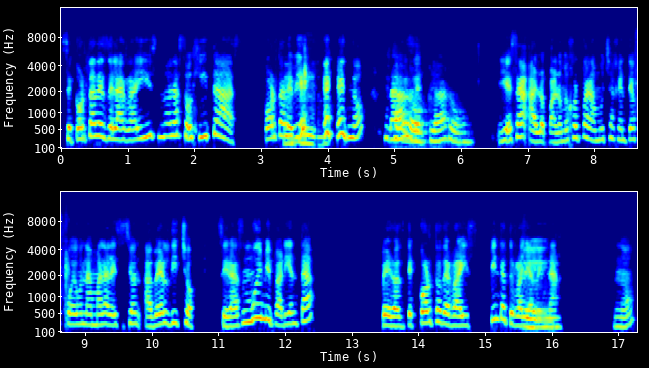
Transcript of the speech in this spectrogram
se corta desde la raíz, no las hojitas, córtale bien. ¿no? Claro, claro. y esa a lo, a lo mejor para mucha gente fue una mala decisión haber dicho, serás muy mi parienta, pero te corto de raíz, pinta tu raya, Sí. reina, ¿no?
